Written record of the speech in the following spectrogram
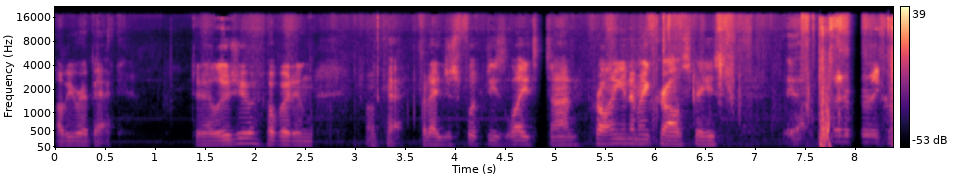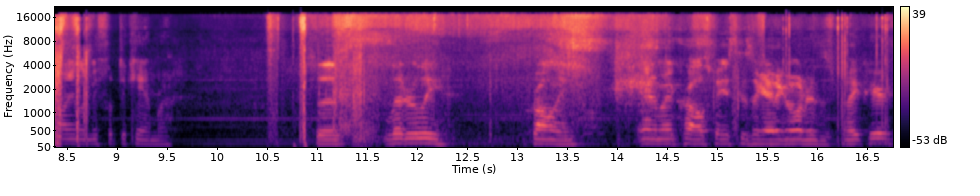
I'll be right back. Did I lose you? Hope I didn't. Okay, but I just flipped these lights on. Crawling into my crawl space. Yeah, literally crawling. Let me flip the camera. So literally crawling into my crawl space because I gotta go under this pipe here.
